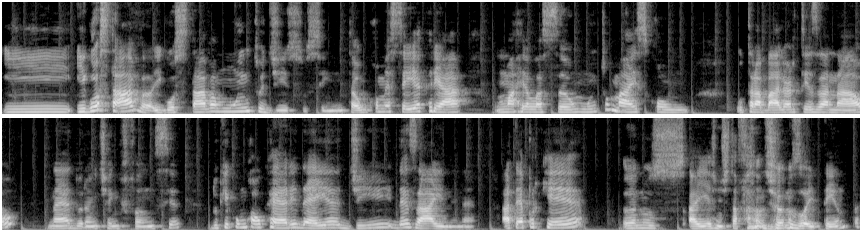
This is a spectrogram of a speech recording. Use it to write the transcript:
E, e gostava, e gostava muito disso, sim. Então comecei a criar uma relação muito mais com o trabalho artesanal, né, durante a infância, do que com qualquer ideia de design, né? Até porque anos, aí a gente está falando de anos 80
